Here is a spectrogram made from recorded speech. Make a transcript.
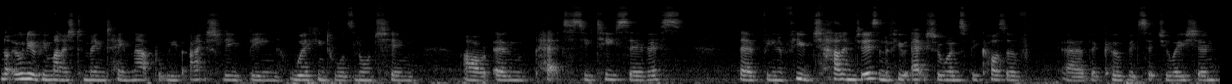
Not only have we managed to maintain that, but we've actually been working towards launching our own PET CT service. There have been a few challenges and a few extra ones because of uh, the COVID situation,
